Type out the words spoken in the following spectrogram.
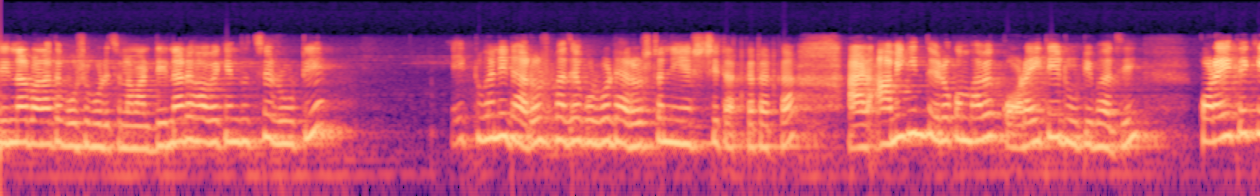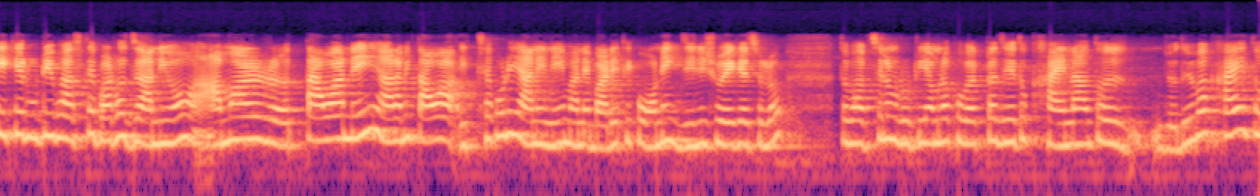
ডিনার বানাতে বসে পড়েছিলাম আর ডিনারে হবে কিন্তু হচ্ছে রুটি একটুখানি ঢ্যাঁড়স ভাজা করব, ঢ্যাঁড়সটা নিয়ে এসেছি টাটকা টাটকা। আর আমি কিন্তু এরকমভাবে কড়াইতেই রুটি ভাজি। কড়াইতে কে কে রুটি ভাজতে পারো জানিও, আমার তাওয়া নেই আর আমি তাওয়া ইচ্ছা করেই আনিনি মানে বাড়ি থেকে অনেক জিনিস হয়ে গেছিল। তো ভাবছিলাম রুটি আমরা খুব একটা যেহেতু খাই না, তো যদিও বা খাই, তো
